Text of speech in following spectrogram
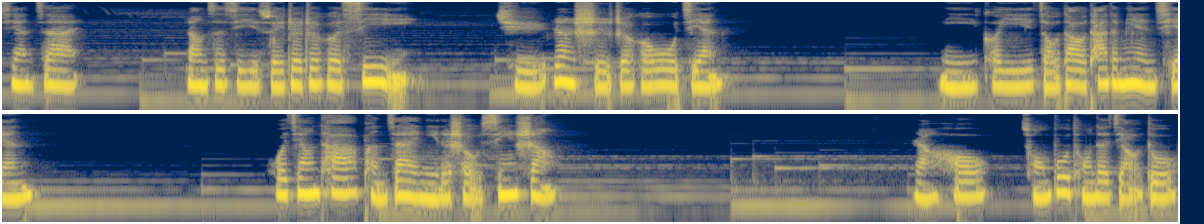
现在，让自己随着这个吸引，去认识这个物件。你可以走到它的面前，或将它捧在你的手心上，然后从不同的角度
